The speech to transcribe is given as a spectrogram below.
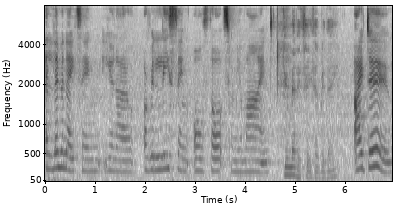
eliminating, you know, or releasing all thoughts from your mind. Do you meditate every day? I do.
